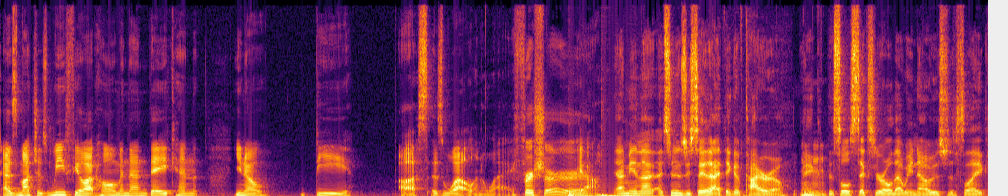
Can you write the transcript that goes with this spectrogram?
as much as we feel at home and then they can you know be us as well in a way For sure. Yeah. I mean, that, as soon as you say that, I think of Cairo. Like Mm-hmm. this little six year old that we know is just like,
